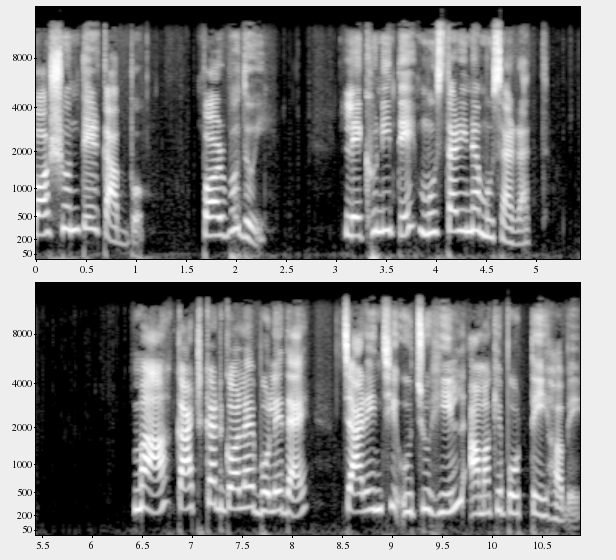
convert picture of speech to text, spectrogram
বসন্তের কাব্য। পর্ব দুই। লেখনীতে মুস্তারিনা মুসাররাত। মা কাটকাট গলায় বলে দেয়, চার ইঞ্চি উঁচু হিল আমাকে পড়তেই হবে।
